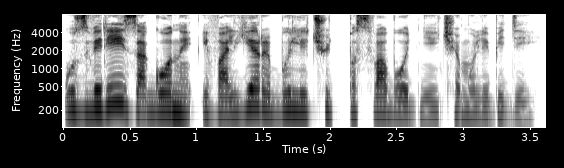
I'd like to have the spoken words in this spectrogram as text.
У зверей загоны и вольеры были чуть посвободнее, чем у лебедей.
